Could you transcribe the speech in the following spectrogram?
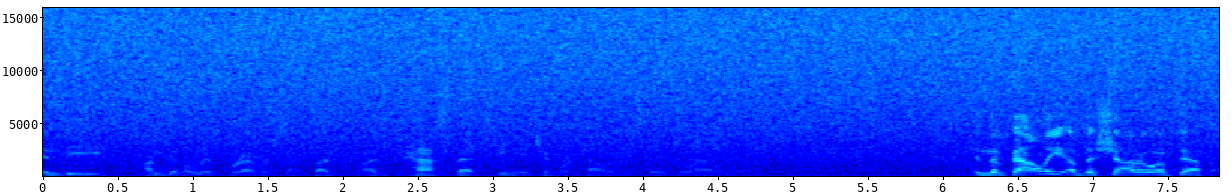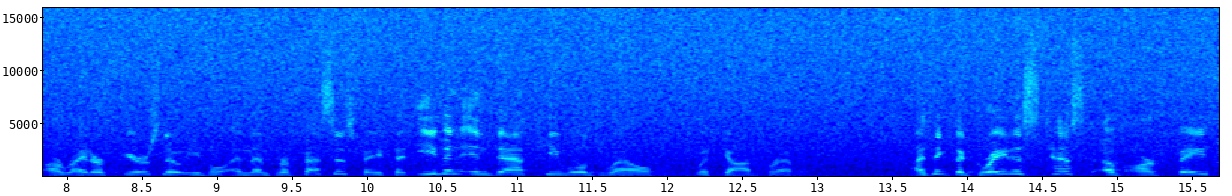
In the I'm going to live forever sense. I've, I've passed that teenage immortality stage. In the valley of the shadow of death, our writer fears no evil and then professes faith that even in death he will dwell with God forever. I think the greatest test of our faith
